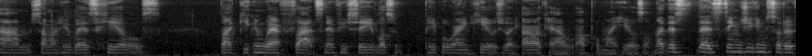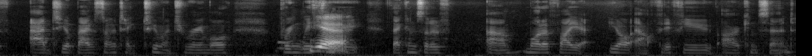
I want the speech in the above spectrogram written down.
um, someone who wears heels, like you can wear flats, and if you see lots of people wearing heels, you're like, oh, okay, I'll, I'll put my heels on. Like there's there's things you can sort of add to your bag, it's not gonna take too much room, or bring with Yeah. you that can sort of um, modify your, your outfit if you are concerned.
